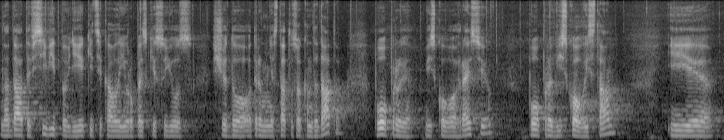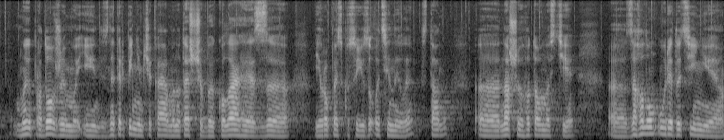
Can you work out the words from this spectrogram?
надати всі відповіді, які цікавили Європейський Союз щодо отримання статусу кандидата, попри військову агресію, попри військовий стан. І ми продовжуємо і з нетерпінням чекаємо на те, щоб колеги з Європейського Союзу оцінили стан е, нашої готовності. Е, Загалом уряд оцінює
